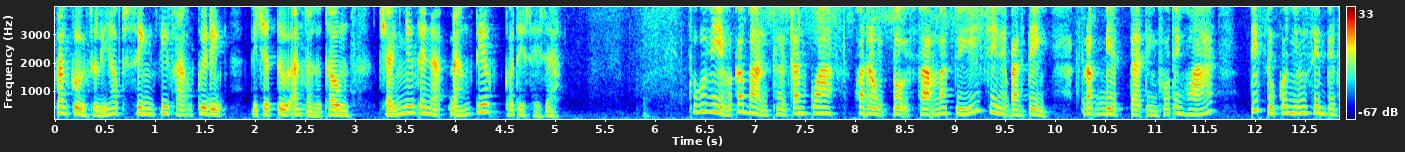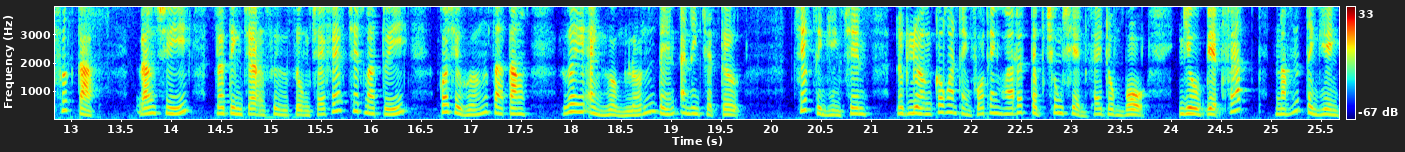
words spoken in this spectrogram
tăng cường xử lý học sinh vi phạm quy định về trật tự an toàn giao thông, tránh những tai nạn đáng tiếc có thể xảy ra. Thưa quý vị và các bạn, thời gian qua, hoạt động tội phạm ma túy trên địa bàn tỉnh, đặc biệt tại thành phố Thanh Hóa, tiếp tục có những diễn biến phức tạp. Đáng chú ý là tình trạng sử dụng trái phép chất ma túy có chiều hướng gia tăng, gây ảnh hưởng lớn đến an ninh trật tự. Trước tình hình trên, lực lượng công an thành phố Thanh Hóa đã tập trung triển khai đồng bộ nhiều biện pháp nắm tình hình,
